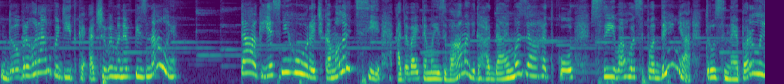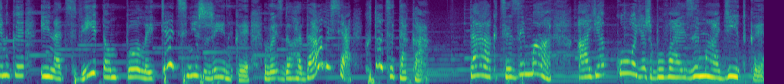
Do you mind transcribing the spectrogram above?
Доброго ранку, дітки. А чи ви мене впізнали? Так, я Снігурочка, молодці. А давайте ми з вами відгадаємо загадку. Сива господиня трусне перлинки, і над світом полетять сніжинки. Ви здогадалися, хто це така? Так, це зима. А якою ж буває зима, дітки?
